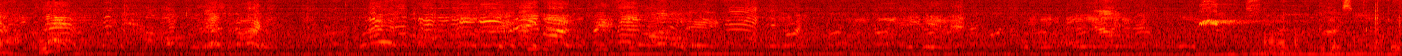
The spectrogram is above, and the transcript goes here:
Oh, crap. Sorry, I'll probably go somewhere and go to.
